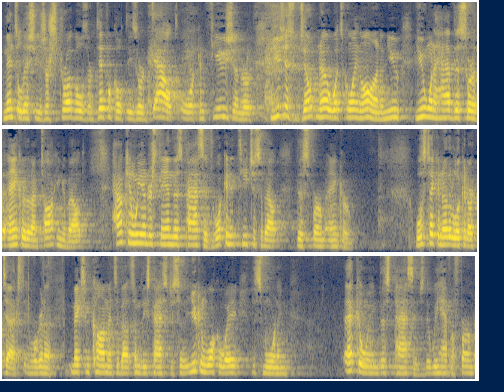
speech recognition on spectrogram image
mental issues or struggles or difficulties or doubt or confusion, or you just don't know what's going on and you, you want to have this sort of anchor that I'm talking about, how can we understand this passage? What can it teach us about this firm anchor? Well, let's take another look at our text, and we're going to make some comments about some of these passages so that you can walk away this morning echoing this passage that we have a firm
